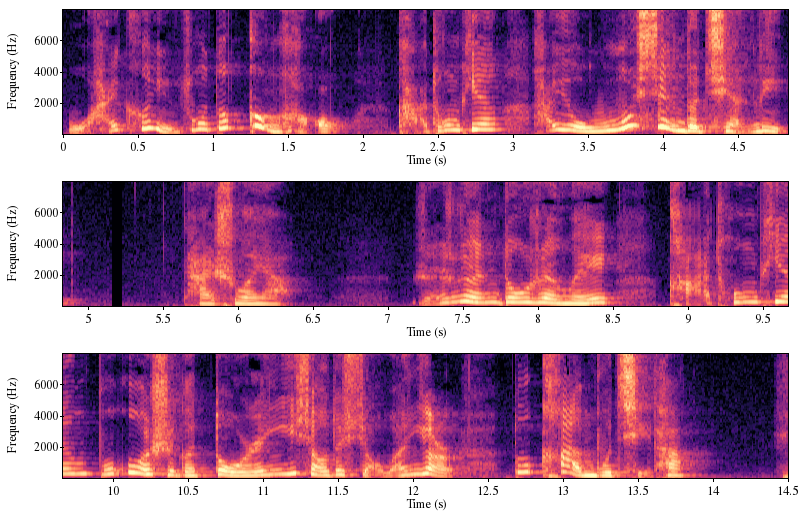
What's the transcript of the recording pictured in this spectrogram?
我还可以做得更好。卡通片还有无限的潜力。他说呀，人人都认为卡通片不过是个逗人一笑的小玩意儿，都看不起它。哼，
